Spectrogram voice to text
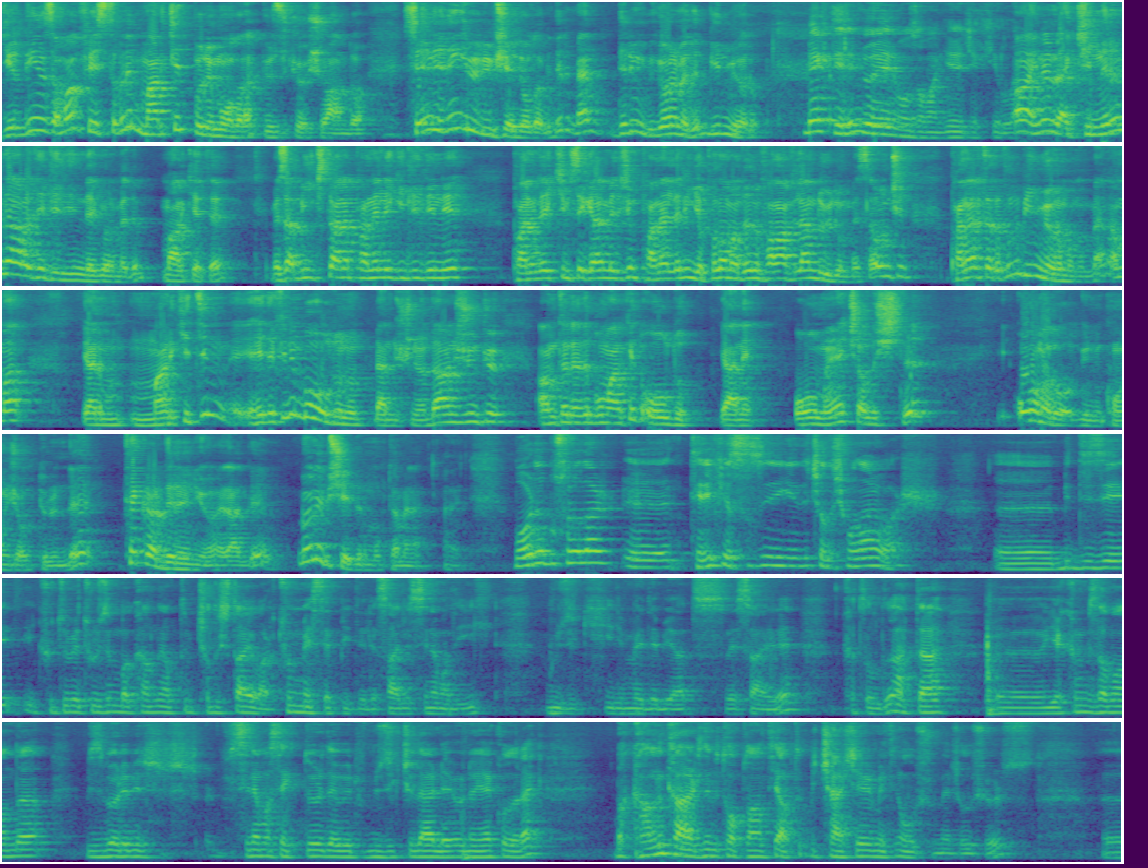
girdiğin zaman festivalin market bölümü olarak gözüküyor şu anda o. Senin dediğin gibi bir şey de olabilir. Ben dediğim gibi görmedim, bilmiyorum. Bekleyelim görelim o zaman gelecek yıllarda. Aynen öyle. Kimlerin davet edildiğini de görmedim markete. Mesela bir iki tane panele gidildiğini, panele kimse gelmediği için panellerin yapılamadığını falan filan duydum mesela. Onun için panel tarafını bilmiyorum onun ben ama yani marketin hedefinin bu olduğunu ben düşünüyorum. Daha önce çünkü Antalya'da bu market oldu. Yani olmaya çalıştı. Olamadı o günün konjonktüründe. Tekrar deneniyor herhalde. Böyle bir şeydir muhtemelen. Evet. Bu arada bu sıralar e, telif yasası ile ilgili çalışmalar var. E, bir dizi Kültür ve Turizm Bakanlığı yaptığı bir çalıştay var. Tüm meslek bilgileri sadece sinema değil. Müzik, ilim ve edebiyat vesaire katıldı. Hatta e, yakın bir zamanda biz böyle bir sinema sektörü de bir müzikçilerle ön ayak olarak bakanlık haricinde bir toplantı yaptık. Bir çerçeve metin oluşturmaya çalışıyoruz. Ee,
